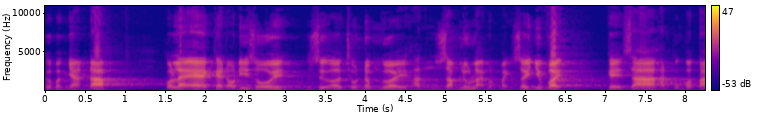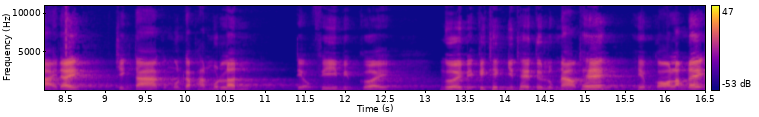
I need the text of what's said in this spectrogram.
Cơ bằng nhạn đáp, Có lẽ kẻ đó đi rồi, Giữa chốn đông người hắn dám lưu lại một mảnh giấy như vậy, Kể ra hắn cũng có tài đấy. Chính ta cũng muốn gặp hắn một lần. Tiểu Phi mỉm cười. Người bị kích thích như thế từ lúc nào thế? Hiếm có lắm đấy.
